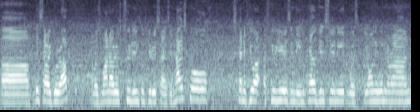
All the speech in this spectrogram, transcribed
Uh, this is how I grew up. I was one out of two doing computer science in high school. Spent a few, a few years in the intelligence unit, was the only woman around.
